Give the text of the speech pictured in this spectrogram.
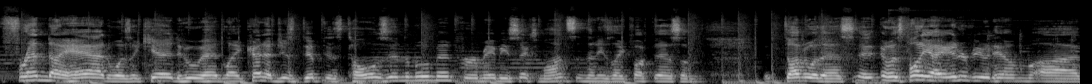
friend I had was a kid who had like kind of just dipped his toes in the movement for maybe six months, and then he's like, "Fuck this, I'm done with this." It, it was funny. I interviewed him uh,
